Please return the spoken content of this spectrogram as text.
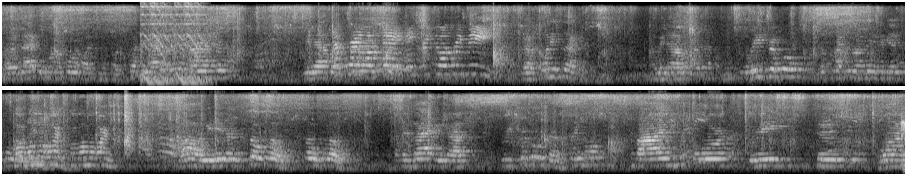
Run back, we're going a, a second, third triple. We have a Left, right, third okay, triple. eight, three, two, oh, three, B. We have twenty seconds. And we have three triples, looks like we're gonna be able to get four. Go one more orange, go one more orange. Oh, we hit it so close, so close. Coming back, we got three triples and a single. Five, four, three, two, one.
